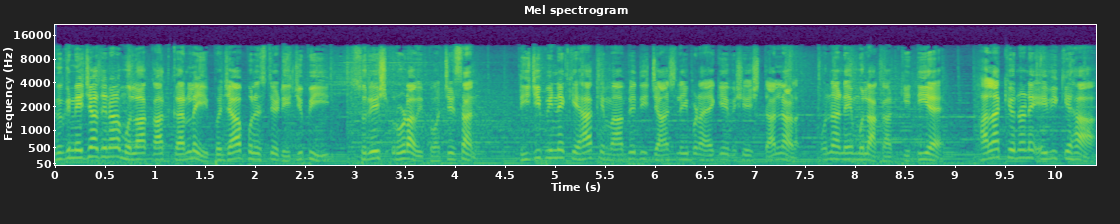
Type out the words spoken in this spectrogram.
ਗਗਨੇਜਾ ਦੇ ਨਾਲ ਮੁਲਾਕਾਤ ਕਰਨ ਲਈ ਪੰਜਾਬ ਪੁਲਿਸ ਦੇ ਡੀਜੀਪੀ ਸੁਰੇਸ਼ ਅਰੋੜਾ ਵੀ ਪਹੁੰਚੇ ਸਨ ਡੀਜੀਪੀ ਨੇ ਕਿਹਾ ਕਿ ਮਾਮਲੇ ਦੀ ਜਾਂਚ ਲਈ ਬਣਾਏ ਗਏ ਵਿਸ਼ੇਸ਼ ਦਲ ਨਾਲ ਉਹਨਾਂ ਨੇ ਮੁਲਾਕਾਤ ਕੀਤੀ ਹੈ ਹਾਲਾਂਕਿ ਉਹਨਾਂ ਨੇ ਇਹ ਵੀ ਕਿਹਾ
